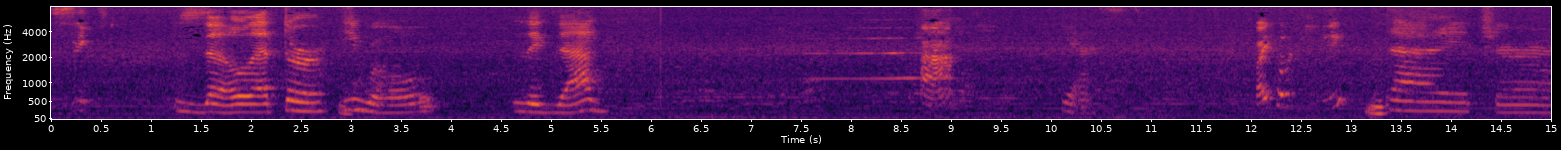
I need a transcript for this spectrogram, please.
Six. The letter zero. Zigzag. Yes. By Coach Lee. Teacher.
